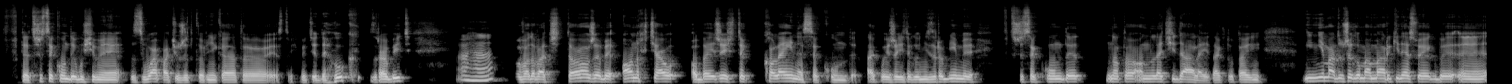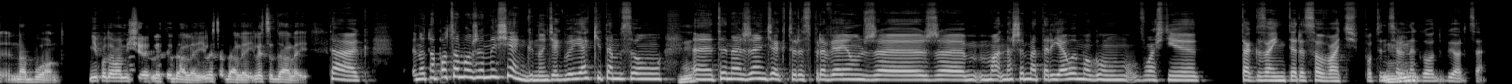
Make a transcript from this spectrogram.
w te trzy sekundy musimy złapać użytkownika, to jest to będzie the hook zrobić, Aha. powodować to, żeby on chciał obejrzeć te kolejne sekundy, tak? Bo jeżeli tego nie zrobimy w trzy sekundy, no to on leci dalej, tak? Tutaj nie ma dużego marginesu jakby e, na błąd. Nie podoba mi się, lecę dalej, lecę dalej, lecę dalej. Tak. No to po co możemy sięgnąć? Jakby jakie tam są mhm. E, te narzędzia, które sprawiają, że, że ma, nasze materiały mogą właśnie tak zainteresować potencjalnego mhm. odbiorcę?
